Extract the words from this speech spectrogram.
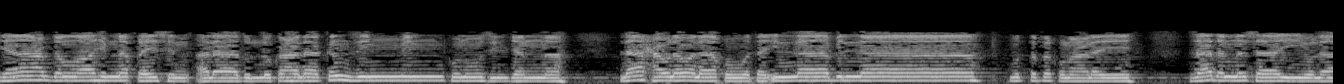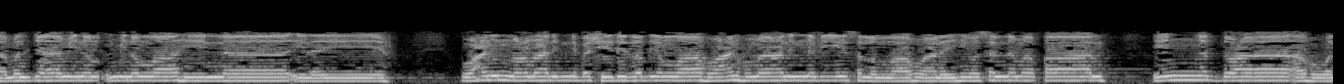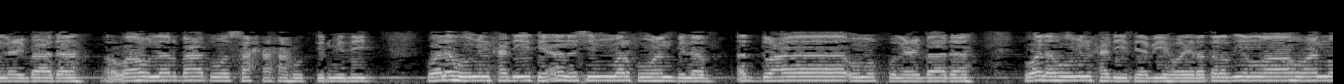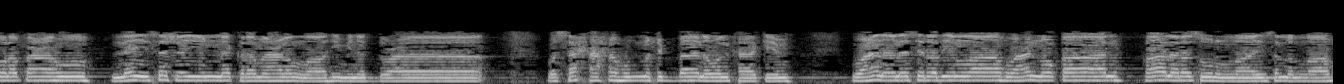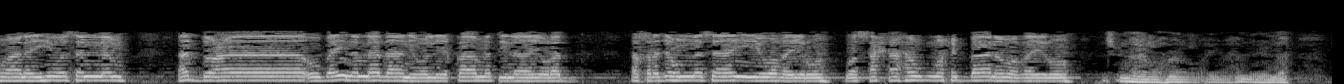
يا عبد الله بن قيس ألا أدلك على كنز من كنوز الجنة؟ لا حول ولا قوة إلا بالله متفق عليه. زاد النسائي لا ملجأ من, من الله إلا إليه. وعن النعمان بن بشير رضي الله عنهما عن النبي صلى الله عليه وسلم قال إن الدعاء هو العبادة. رواه الأربعة وصححه الترمذي. وله من حديث أنس مرفوعا بلفظ الدعاء مخ العبادة. وله من حديث أبي هريرة رضي الله عنه رفعه ليس شيء نكرم على الله من الدعاء. وصححه ابن حبان والحاكم. وعن أنس رضي الله عنه قال قال رسول الله صلى الله عليه وسلم الدعاء بين الأذان والإقامة لا يرد. أخرجه النسائي وغيره وصححه ابن حبان وغيره. بسم الله الرحمن الرحيم. الحمد لله.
